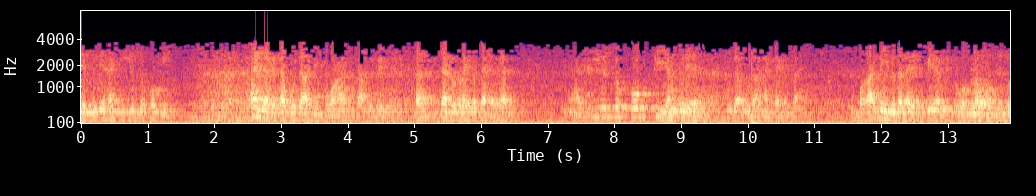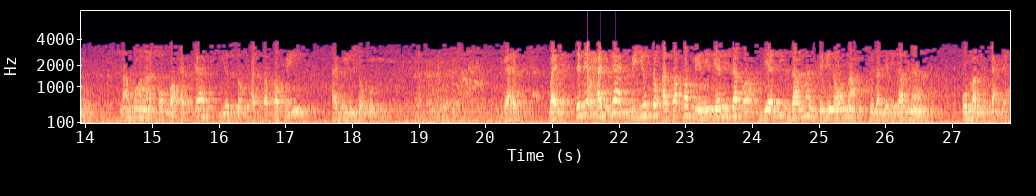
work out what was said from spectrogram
dia tulis Haji Yusuf Kopi. Ayah kata budak ni puas tak boleh. Ha? Dah duduk raih atas kan. Haji Yusuf Kopi yang tulis. Budak-budak nakal kan. Berani itu dalam SPM itu orang melawak macam tu. Nama nak sopa Hajjaj Yusuf Al-Taqafi Haji Yusuf Kopi. Kan? Baik. Jadi Hajjaj bin Yusuf Al-Taqafi ni dia ni siapa? Dia ni zaman Sayyidina Umar sudah jadi governor. Umar pecat dia.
